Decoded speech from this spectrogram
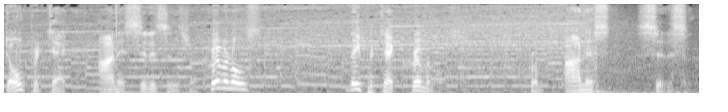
don't protect honest citizens from criminals, they protect criminals from honest citizens.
